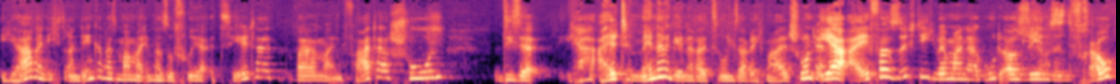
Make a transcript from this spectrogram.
ja, wenn ich dran denke, was Mama immer so früher erzählt hat, war mein Vater schon diese ja, alte Männergeneration, sage ich mal, schon eher eifersüchtig, wenn man einer gut aussehenden Frau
